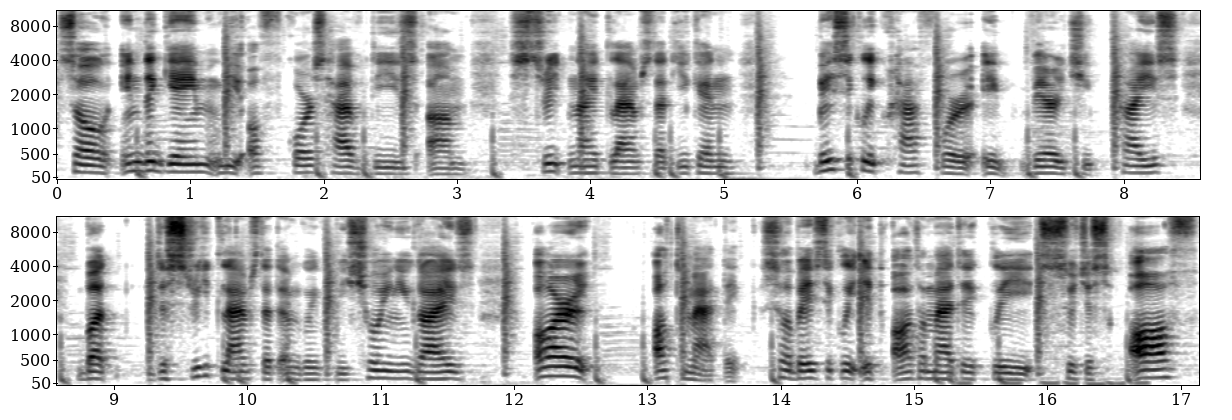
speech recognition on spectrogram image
So in the game, we of course have these um, street night lamps that you can basically craft for a very cheap price. But the street lamps that I'm going to be showing you guys are automatic. So basically it automatically switches off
